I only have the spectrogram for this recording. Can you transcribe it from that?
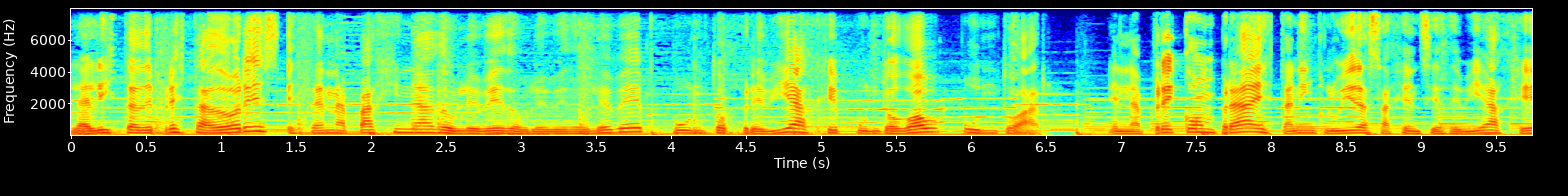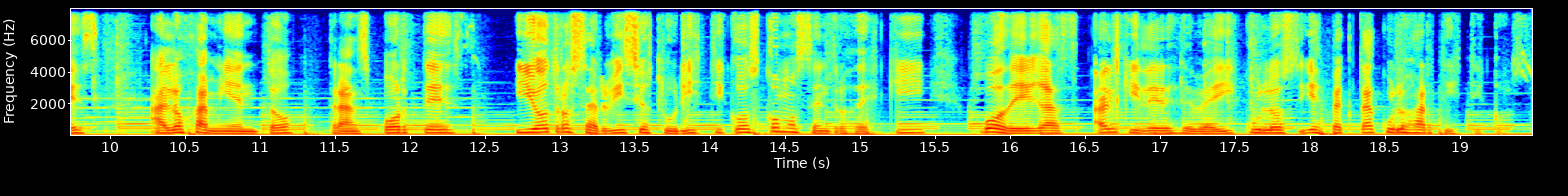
La lista de prestadores está en la página www.previaje.gov.ar. En la precompra están incluidas agencias de viajes, alojamiento, transportes, y otros servicios turísticos como centros de esquí, bodegas, alquileres de vehículos y espectáculos artísticos.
